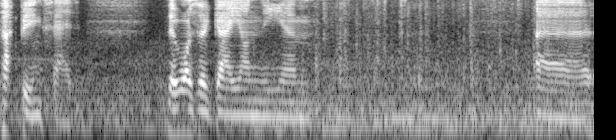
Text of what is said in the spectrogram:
that being said, there was a guy on the um, uh,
